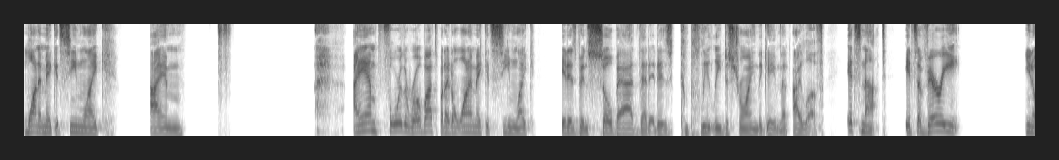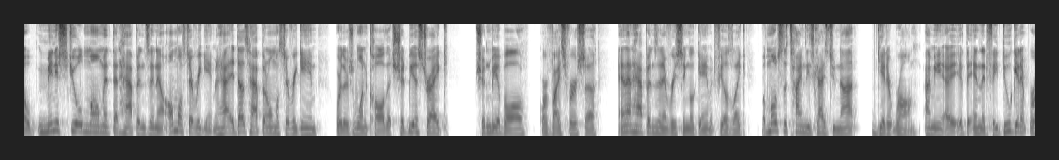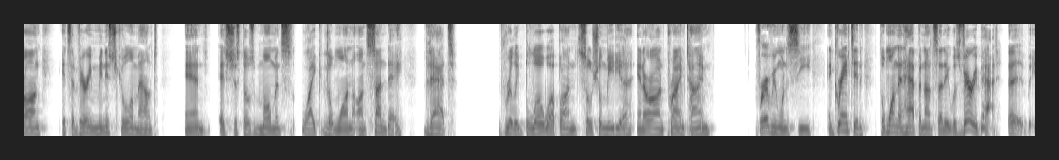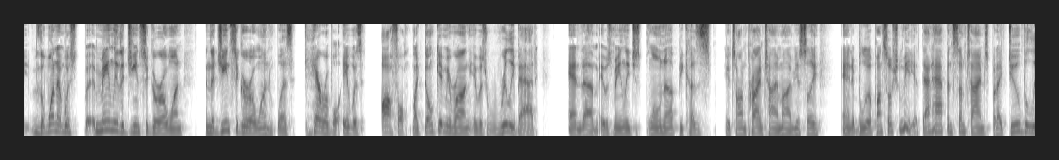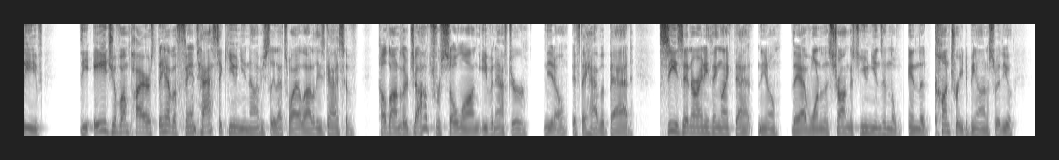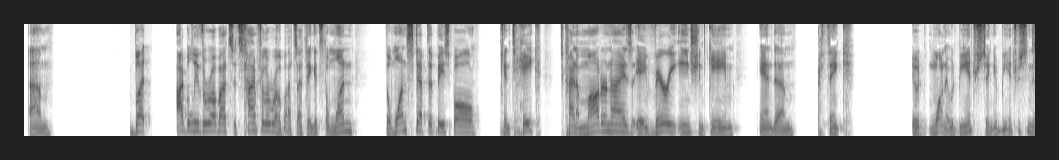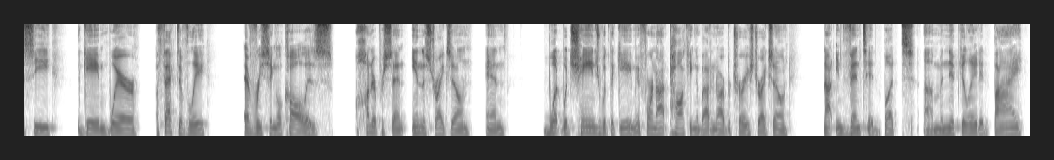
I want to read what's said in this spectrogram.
want to make it seem like I am I am for the robots, but I don't want to make it seem like it has been so bad that it is completely destroying the game that I love. It's not. It's a very, you know, minuscule moment that happens in almost every game. It, ha- it does happen almost every game where there's one call that should be a strike, shouldn't be a ball, or vice versa. And that happens in every single game, it feels like. But most of the time, these guys do not get it wrong. I mean, if, and if they do get it wrong, it's a very minuscule amount. And it's just those moments like the one on Sunday that really blow up on social media and are on prime time for everyone to see. And granted, the one that happened on Sunday was very bad. Uh, the one that was mainly the Jean Segura one, and the Jean Segura one was terrible. It was awful. Like, don't get me wrong, it was really bad. And um, it was mainly just blown up because it's on prime time, obviously, and it blew up on social media. That happens sometimes, but I do believe the age of umpires, they have a fantastic union. Obviously, that's why a lot of these guys have held on to their jobs for so long, even after, you know, if they have a bad season or anything like that. You know, they have one of the strongest unions in the in the country, to be honest with you. Um, but I believe the robots. It's time for the robots. I think it's the one the one step that baseball can take to kind of modernize a very ancient game. And um, I think it would one it would be interesting. It would be interesting to see a game where effectively every single call is 100% in the strike zone and what would change with the game if we're not talking about an arbitrary strike zone, not invented, but uh, manipulated by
